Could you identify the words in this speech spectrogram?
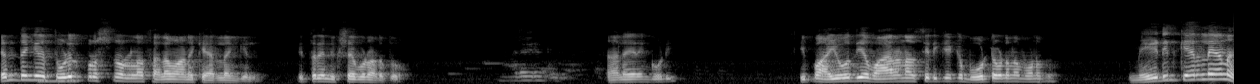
എന്തെങ്കിലും തൊഴിൽ പ്രശ്നമുള്ള സ്ഥലമാണ് കേരളമെങ്കിൽ ഇത്രയും നിക്ഷേപം നടത്തുമോ നാലായിരം കോടി. ഇപ്പൊ അയോധ്യ വാരണാസിയിലേക്കൊക്കെ ബോട്ട് എവിടെ നിന്നാണ് പോണത്? മെയ്ഡ് ഇൻ കേരളയാണ്.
